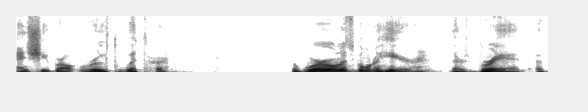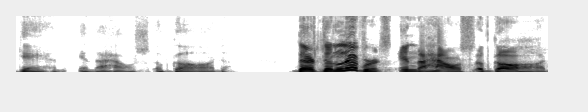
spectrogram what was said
and she brought Ruth with her. The world is going to hear there's bread again in the house of God. There's deliverance in the house of God.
